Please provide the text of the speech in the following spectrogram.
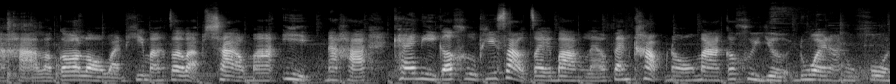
นะคะแล้วก็รอวันที่มาจะแบบชาวมาอีกนะคะ แค่นี้ก็คือพี่สาวใจบางแล้วแฟนคลับน้องมาก็คือเยอะด้วยนะทุกคน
